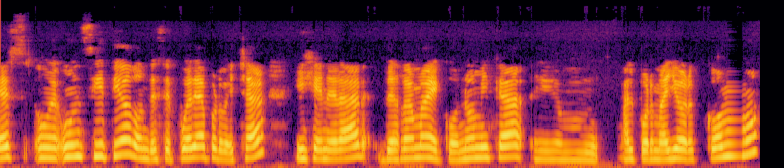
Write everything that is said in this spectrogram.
es un sitio donde se puede aprovechar y generar derrama económica em, al por mayor, como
